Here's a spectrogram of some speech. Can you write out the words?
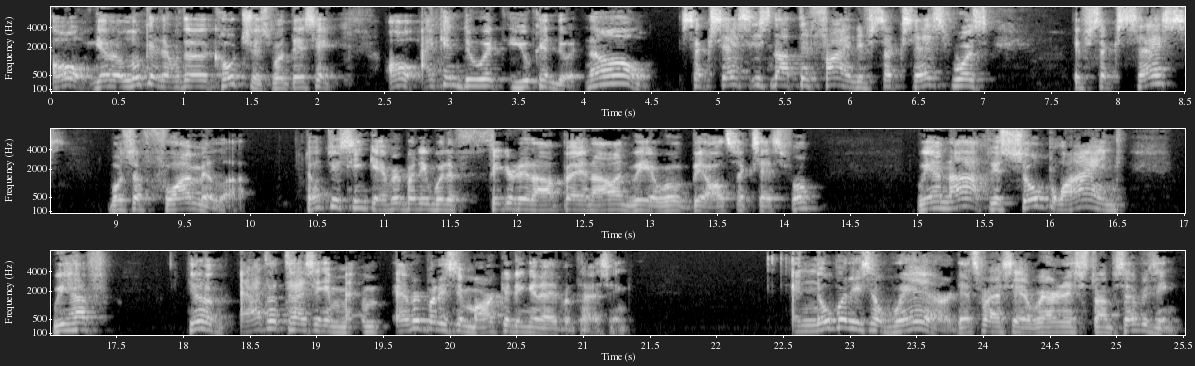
Oh, you know, look at the coaches, what they say. Oh, I can do it. You can do it. No, success is not defined. If success was, if success was a formula, don't you think everybody would have figured it out by now and we will be all successful? We are not. We're so blind. We have, you know, advertising and everybody's in marketing and advertising and nobody's aware. That's why I say awareness trumps everything.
